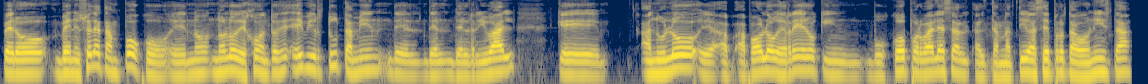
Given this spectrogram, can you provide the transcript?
pero Venezuela tampoco eh, no, no, lo dejó. Entonces es virtud también del, del rival que anuló eh, a, Pablo Guerrero, quien buscó por varias al, alternativas ser protagonista.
